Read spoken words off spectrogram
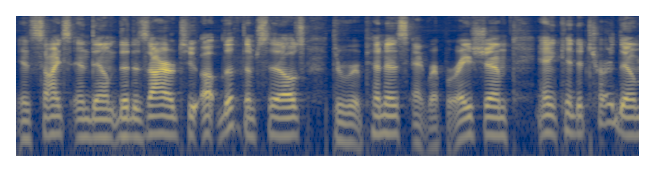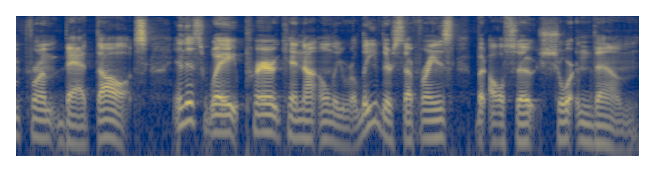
incites in them the desire to uplift themselves through repentance and reparation, and can deter them from bad thoughts. In this way, prayer can not only relieve their sufferings, but also shorten them.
